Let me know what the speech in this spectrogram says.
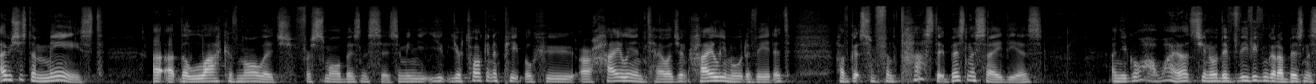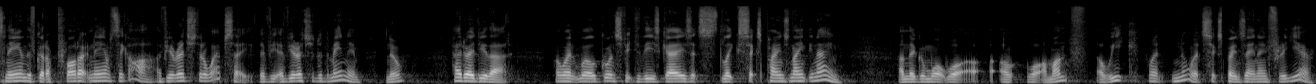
I was just amazed at, the lack of knowledge for small businesses. I mean, you, you're talking to people who are highly intelligent, highly motivated, have got some fantastic business ideas, and you go, oh, wow, that's, you know, they've, they've even got a business name, they've got a product name. It's like, oh, have you registered a website? Have you, have you registered a domain name? No. How do I do that? I went, well, go and speak to these guys. It's like £6.99. And they're going, what, what, a, what, a month? A week? I went, no, it's £6.99 for a year.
